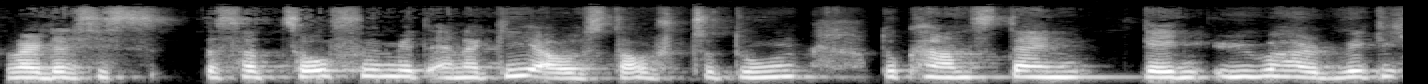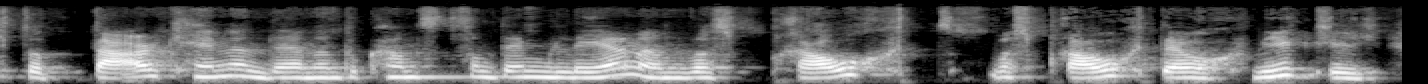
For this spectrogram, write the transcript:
weil das ist, das hat so viel mit Energieaustausch zu tun. Du kannst dein Gegenüber halt wirklich total kennenlernen. Du kannst von dem lernen, was braucht, was braucht er auch wirklich.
